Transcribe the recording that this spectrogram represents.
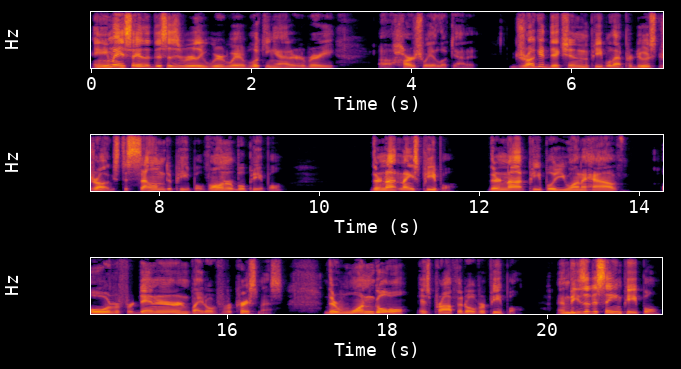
And you may say that this is a really weird way of looking at it, or a very uh, harsh way to look at it. Drug addiction, and the people that produce drugs to sell them to people, vulnerable people, they're not nice people. They're not people you want to have over for dinner invite over for Christmas. Their one goal is profit over people. And these are the same people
